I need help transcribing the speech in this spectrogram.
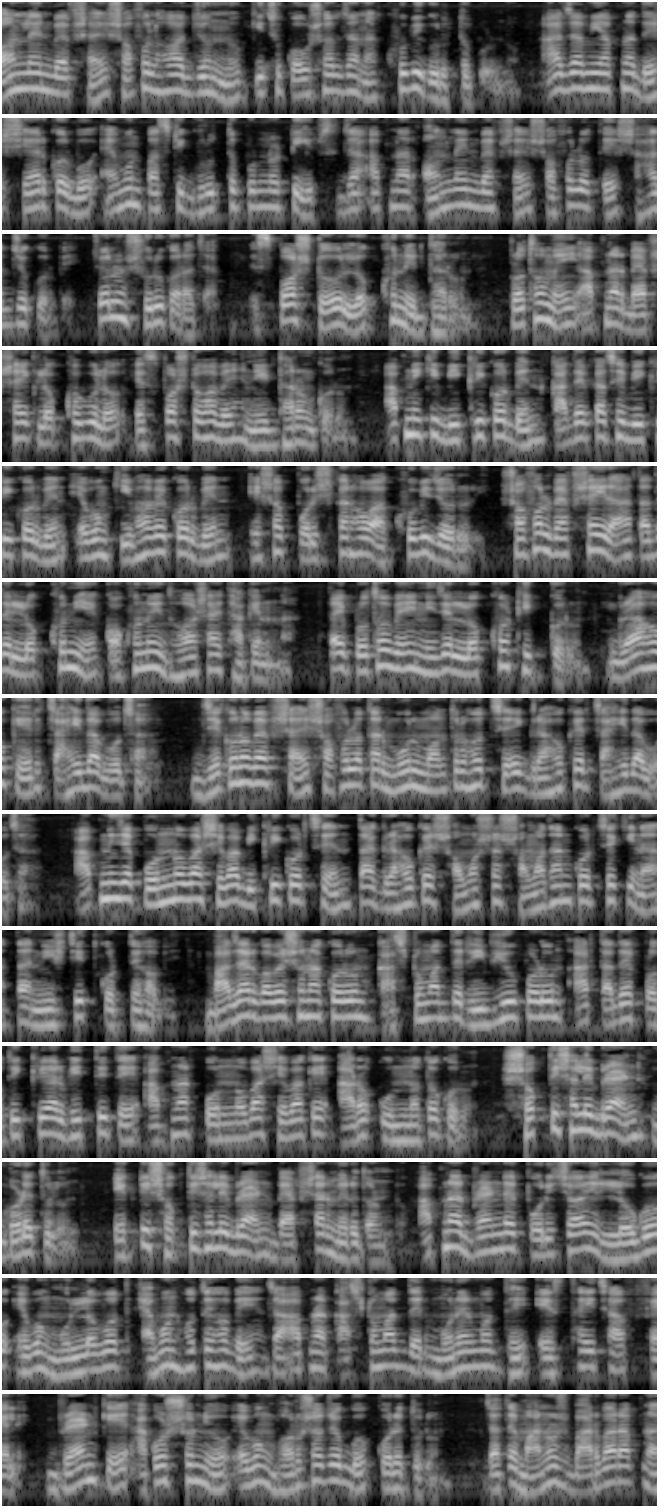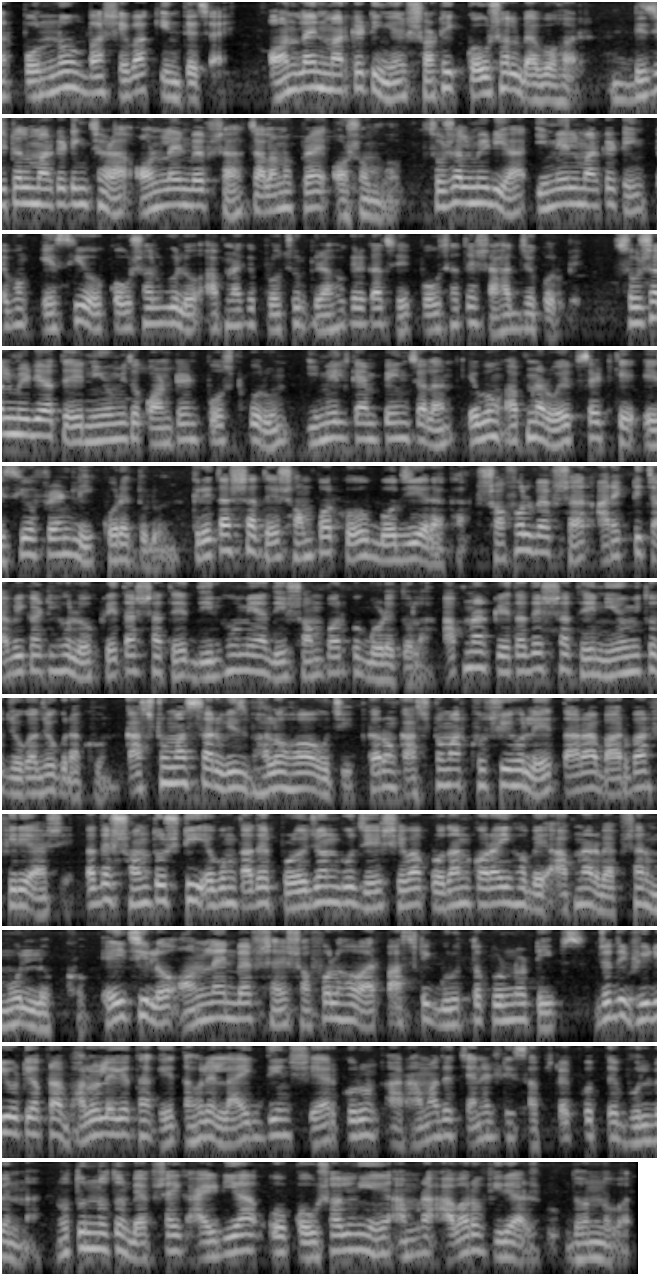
Online ব্যবসায় সফল হওয়ার জন্য কিছু কৌশল জানা খুবই গুরুত্বপূর্ণ। আজ আমি আপনাদের শেয়ার করব এমন পাঁচটি গুরুত্বপূর্ণ টিপস যা আপনার অনলাইন ব্যবসায় সফল হতে সাহায্য করবে। চলুন শুরু করা যাক। স্পষ্ট লক্ষ্য নির্ধারণ। প্রথমেই আপনার ব্যবসায়িক লক্ষ্যগুলো স্পষ্টভাবে নির্ধারণ করুন। আপনি কি বিক্রি করবেন, কাদের কাছে বিক্রি করবেন এবং কীভাবে করবেন এসব পরিষ্কার হওয়া খুবই জরুরি। সফল ব্যবসায়ীরা তাদের লক্ষ্য নিয়ে কখনোই ধোঁয়াশায় থাকেন না। তাই প্রথমে নিজের লক্ষ্য ঠিক করুন। গ্রাহকের চাহিদা বোঝা। যে কোনো ব্যবসায় সফলতার মূল মন্ত্র হচ্ছে গ্রাহকের চাহিদা বোঝা। আপনি যে পণ্য বা সেবা বিক্রি করছেন, তা গ্রাহকের সমস্যার সমাধান করছে কিনা তা নিশ্চিত করতে হবে। বাজার গবেষণা করুন, কাস্টমারদের রিভিউ পড়ুন, আর তাদের প্রতিক্রিয়ার ভিত্তিতে আপনার পণ্য বা সেবাকে আরও উন্নত করুন। শক্তিশালী ব্র্যান্ড গড়ে তুলুন। একটি শক্তিশালী ব্র্যান্ড ব্যবসার মেরুদণ্ড। আপনার ব্র্যান্ডের পরিচয়, লোগো এবং মূল্যবোধ এমন হতে হবে যা আপনার কাস্টমারদের মনের মধ্যে স্থায়ী ছাপ ফেলে। ব্র্যান্ডকে আকর্ষণীয় এবং ভরসাযোগ্য করে তুলুন, যাতে মানুষ বারবার আপনার পণ্য বা সেবা কিনতে চায়। অনলাইন মার্কেটিংয়ের সঠিক কৌশল ব্যবহার। ডিজিটাল মার্কেটিং ছাড়া অনলাইন ব্যবসা চালানো প্রায় অসম্ভব। সোশ্যাল মিডিয়া ইমেল মার্কেটিং এবং এসিও কৌশলগুলো আপনাকে প্রচুর গ্রাহকের কাছে পৌঁছাতে সাহায্য করবে। সোশ্যাল মিডিয়াতে নিয়মিত কন্টেন্ট পোস্ট করুন, ইমেল ক্যাম্পেইন চালান এবং আপনার ওয়েবসাইটকে এসিও ফ্রেন্ডলি করে তুলুন। ক্রেতার সাথে সম্পর্ক বজিয়ে রাখা। সফল ব্যবসার আরেকটি চাবিকাঠি হলো ক্রেতার সাথে দীর্ঘমেয়াদী সম্পর্ক গড়ে তোলা। আপনার ক্রেতাদের সাথে নিয়মিত যোগাযোগ রাখুন। কাস্টমার সার্ভিস ভালো হওয়া উচিত, কারণ কাস্টমার খুশি হলে তারা বারবার ফিরে আসে। তাদের সন্তুষ্টি এবং তাদের প্রয়োজন বুঝে সেবা প্রদান করাই হবে আপনার ব্যবসার মূল লক্ষ্য। এই ছিল অনলাইন ব্যবসায় সফল হওয়ার পাঁচটি গুরুত্বপূর্ণ টিপস। যদি ভিডিওটি আপনার ভালো লেগে থাকে, তাহলে লাইক দিন শেয়ার করুন আর আমাদের চ্যানেলটি সাবস্ক্রাইব করতে ভুলবেন না। নতুন নতুন ব্যবসায়িক আইডিয়া ও কৌশল নিয়ে আমরা আবারও ফিরে আসব। ধন্যবাদ।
